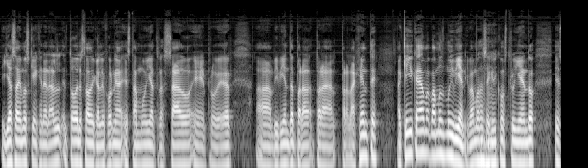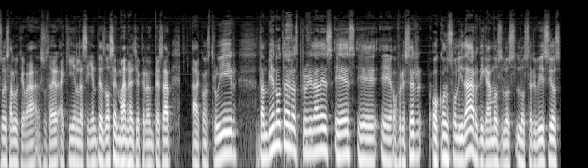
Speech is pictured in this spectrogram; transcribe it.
Y ya sabemos que en general todo el estado de California está muy atrasado en proveer uh, vivienda para, para, para la gente. Aquí en Ukiah vamos muy bien y vamos a seguir construyendo. Eso es algo que va a suceder aquí en las siguientes dos semanas. Yo quiero empezar a construir. También otra de las prioridades es eh, eh, ofrecer o consolidar, digamos, los, los servicios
